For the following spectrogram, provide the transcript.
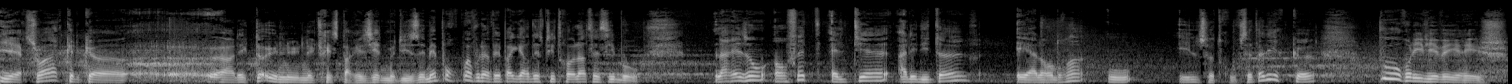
hier soir, quelqu'un un lecteur, une, une, lectrice parisienne me disait Mais pourquoi vous n'avez pas gardé ce titre-là C'est si beau? La raison, en fait, elle tient à l'éditeur et à l'endroit où il se trouve. C'est-à-dire que pour Olivier Veyrich,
